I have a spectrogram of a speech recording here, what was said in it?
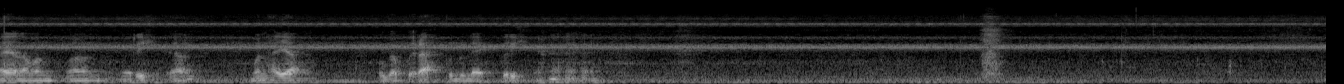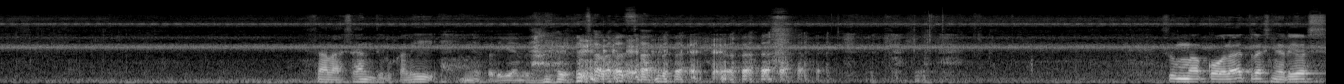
Aya lamun lamun perih ya mun hayang boga perah kudu daek perih salasan dulu kali. Ya, tadi kan salasan. Summa kola terus nyarios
